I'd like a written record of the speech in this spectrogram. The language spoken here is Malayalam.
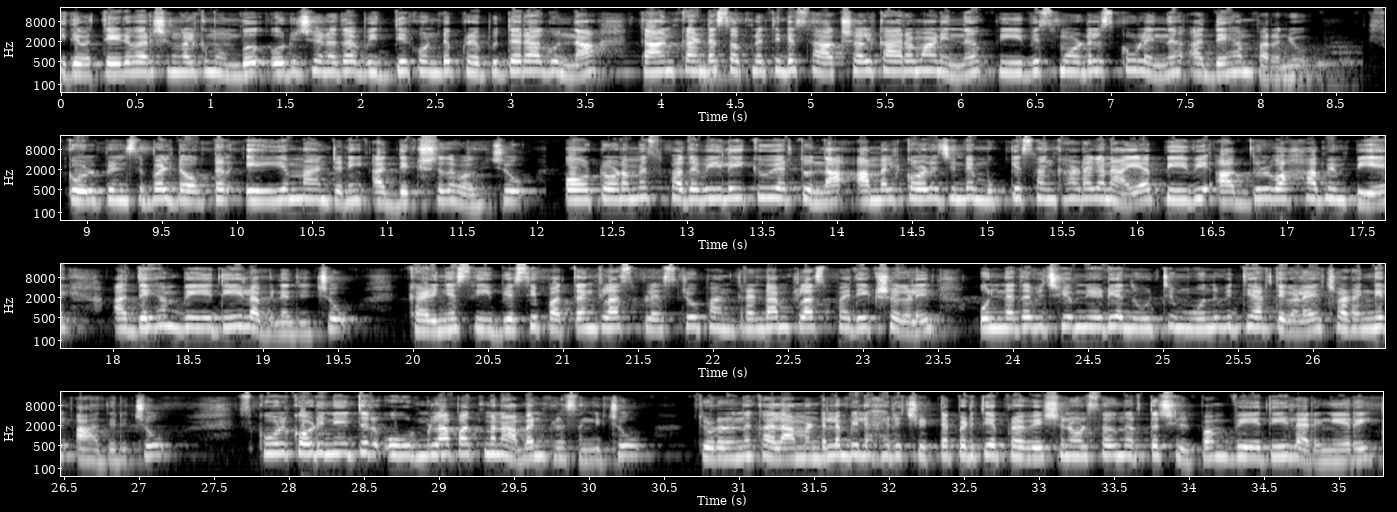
ഇരുപത്തിയേഴ് വർഷങ്ങൾക്ക് മുമ്പ് ഒരു ജനത വിദ്യ കൊണ്ട് പ്രബുദ്ധരാകുന്ന താൻ കണ്ട സ്വപ്നത്തിന്റെ സാക്ഷാത്കാരമാണിന്ന് പി വിസ് മോഡൽ സ്കൂൾ എന്ന് അദ്ദേഹം പറഞ്ഞു. School principal doctor A M Antony അധ്യക്ഷത വഹിച്ചു. ഓട്ടോണമസ് പദവിയിലേക്ക് ഉയർത്തുന്ന അമൽ കോളേജിന്റെ മുഖ്യ സംഘാടകനായ P V Abdul Wahab M പിയെ അദ്ദേഹം വേദിയിൽ അഭിനന്ദിച്ചു. കഴിഞ്ഞ സി ബി എസ് ഇ പത്താം ക്ലാസ് പ്ലസ് ടു പന്ത്രണ്ടാം ക്ലാസ് പരീക്ഷകളിൽ ഉന്നത വിജയം നേടിയ നൂറ്റി മൂന്ന് വിദ്യാർത്ഥികളെ ചടങ്ങിൽ ആദരിച്ചു. സ്കൂൾ കോർഡിനേറ്റർ ഊർമിള പത്മനാഭൻ പ്രസംഗിച്ചു. തുടർന്ന് കലാമണ്ഡലം വിലഹരി ചിട്ടപ്പെടുത്തിയ പ്രവേശനോത്സവ നൃത്തശില്പം വേദിയിൽ അരങ്ങേറി.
